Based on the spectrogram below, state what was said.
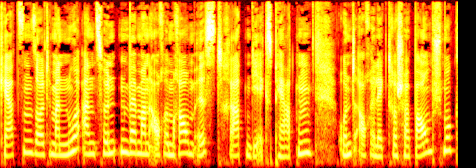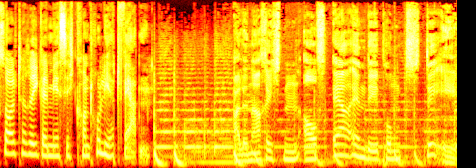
Kerzen sollte man nur anzünden, wenn man auch im Raum ist, raten die Experten. Und auch elektrischer Baumschmuck sollte regelmäßig kontrolliert werden. Alle Nachrichten auf rnd.de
